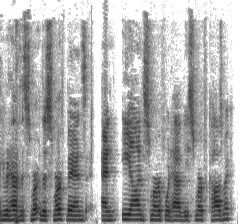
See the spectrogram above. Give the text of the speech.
He would have the Smurf, the Smurf bands, and Eon Smurf would have the Smurf Cosmic.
